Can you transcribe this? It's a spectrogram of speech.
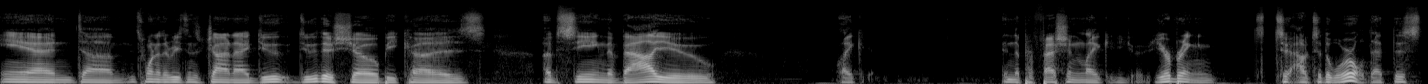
and um, it's one of the reasons John and I do do this show because of seeing the value, like in the profession, like you're bringing to out to the world that this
